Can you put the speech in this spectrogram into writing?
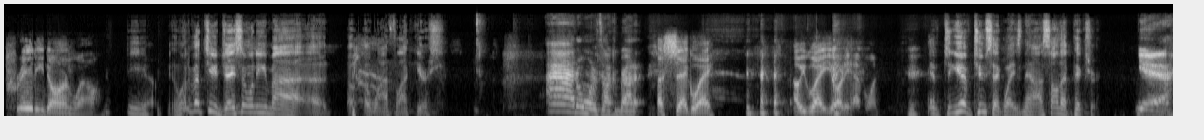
pretty darn well. You- What about you, Jason? What do you buy a, a, a wife like yours? I don't want to talk about it. A segue. oh, you wait, you already have one. You have two, you have two segways now. I saw that picture. Yeah.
